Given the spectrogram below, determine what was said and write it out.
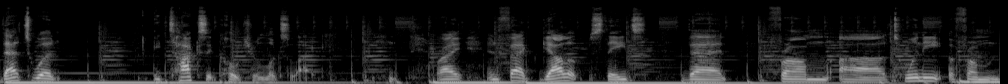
that's what a toxic culture looks like, right? In fact, Gallup states that from uh, 20 from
